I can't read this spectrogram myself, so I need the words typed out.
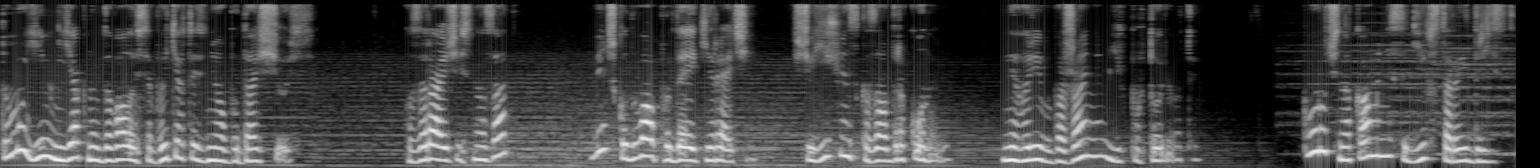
тому їм ніяк не вдавалося витягти з нього бодай щось. Озираючись назад, він шкодував про деякі речі, що їх він сказав драконові, не горів бажанням їх повторювати. Поруч на камені сидів старий дріст,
